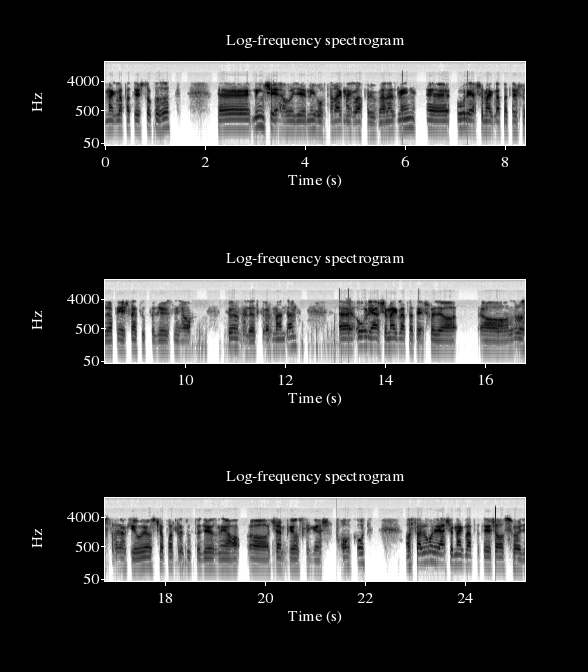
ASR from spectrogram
meglepetést okozott. Nincs ilyen, hogy mi volt a legmeglepőbb eredmény. Óriási meglepetés, hogy a Pés le tudta győzni a körmezett körmenden. Óriási meglepetés, hogy a, a, az oroszlány, aki orosz csapat le tudta győzni a, a Champions League-es Falkot. Aztán óriási meglepetés az, hogy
